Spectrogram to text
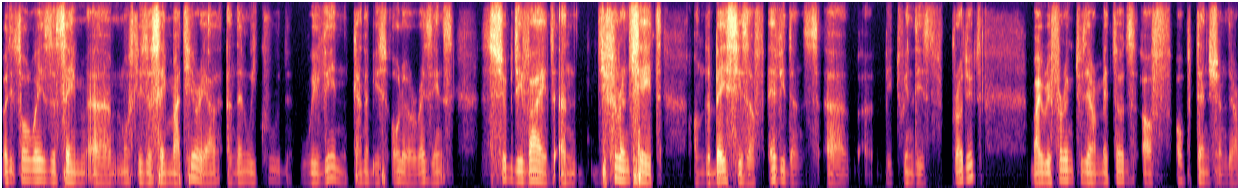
but it's always the same, uh, mostly the same material. And then we could, within cannabis oleoresins, subdivide and differentiate on the basis of evidence uh, between these products by referring to their methods of obtention, their,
